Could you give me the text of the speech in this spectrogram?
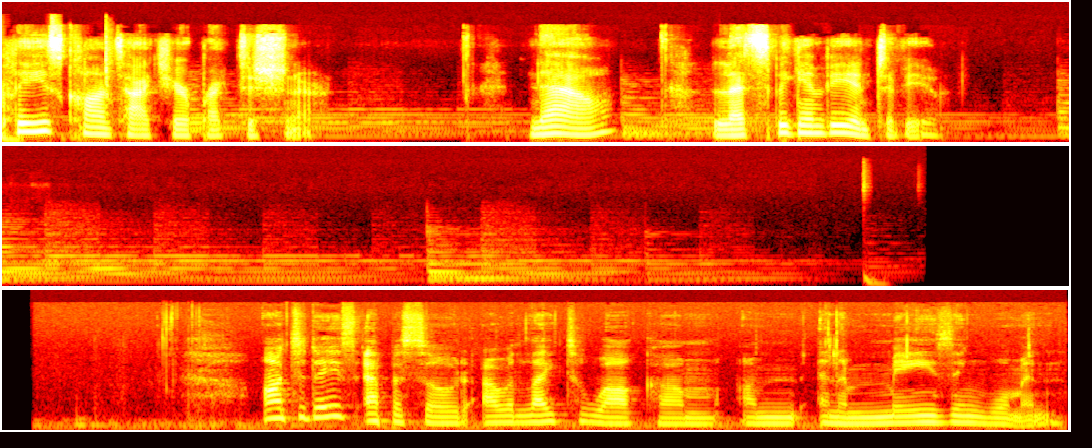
please contact your practitioner. Now, let's begin the interview. On today's episode, I would like to welcome um, an amazing woman,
